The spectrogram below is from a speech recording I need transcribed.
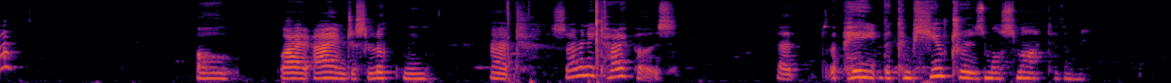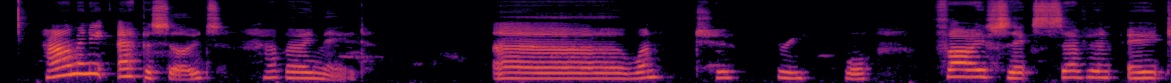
Ah. Oh, why I am just looking at so many typos that the page, the computer is more smarter than me. How many episodes have I made? Uh, one, two, three, four, five, six, seven, eight,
